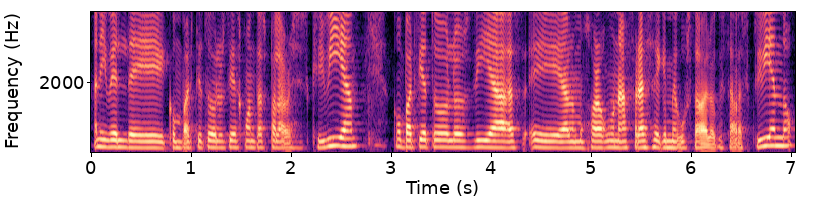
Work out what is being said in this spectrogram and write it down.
a nivel de compartir todos los días cuántas palabras escribía, compartía todos los días eh, a lo mejor alguna frase que me gustaba lo que estaba escribiendo,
